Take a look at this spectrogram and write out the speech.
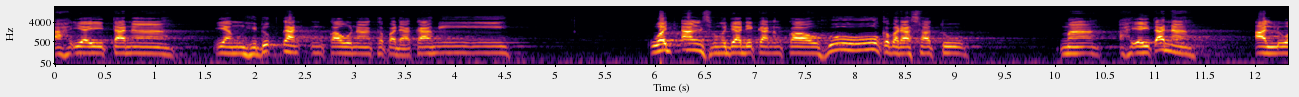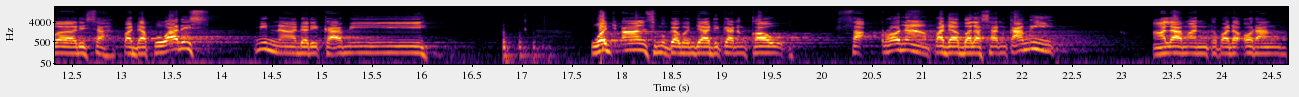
ahyaitana yang menghidupkan engkau na kepada kami. Waj'al semoga jadikan engkau hu kepada satu ma ahyaitana alwarisah pada pewaris minna dari kami. Waj'al semoga menjadikan engkau sakrona pada balasan kami alaman kepada orang.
